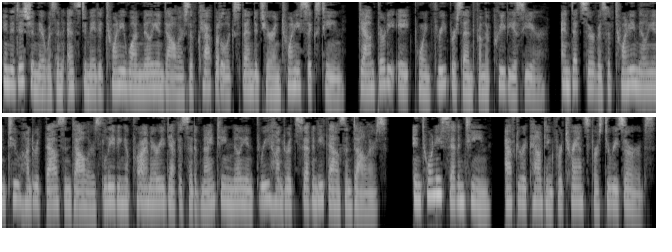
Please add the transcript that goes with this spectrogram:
In addition, there was an estimated $21 million of capital expenditure in 2016, down 38.3% from the previous year, and debt service of $20,200,000, leaving a primary deficit of $19,370,000. In 2017, after accounting for transfers to reserves,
